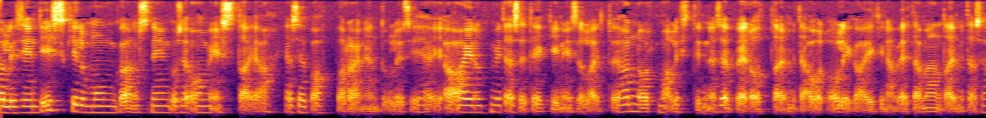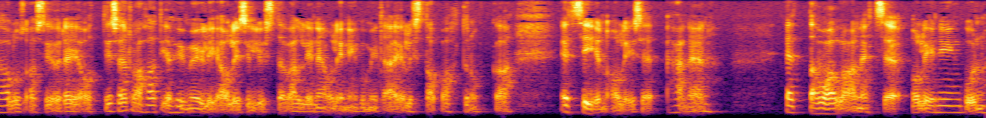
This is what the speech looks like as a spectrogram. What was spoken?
oli siinä tiskillä mun kanssa niin se omistaja ja se papparainen tuli siihen. Ja ainut mitä se teki, niin se laittoi ihan normaalisti ne se vedot tai mitä olikaan ikinä vetämään tai mitä se halusi asioida ja otti sen rahat ja hymyili ja oli ystävällinen, oli niin kuin mitä ei olisi tapahtunutkaan. Että siinä oli se hänen, että tavallaan, että se oli niin kuin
